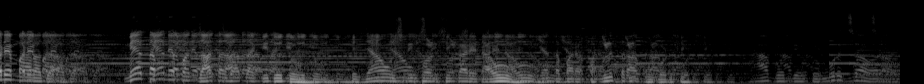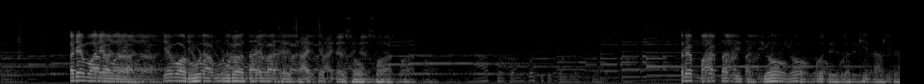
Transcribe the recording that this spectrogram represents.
અરે મહારાજા મેં તમને પણ જાતા જાતા કીધું હતું કે જ્યાં હું શ્રીફળ સ્વીકારીને આવું ત્યાં તમારે મંગલિત રાખવું પડશે. હા ગોરદેવ તો મૂર્છા વાળા અરે મહારાજા કેવા રૂડા મુરત આવ્યા છે સાચમ ને સોમવાર. હા તો કંકોત્રી પણ લખ્યું અરે માતાજીને કયો કંકોત્રી લખી નાખે.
